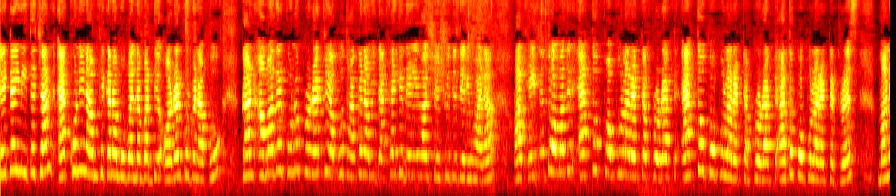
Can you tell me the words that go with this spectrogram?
যেটাই নিতে চান, এখনই নাম ঠিকানা, মোবাইল নাম্বার দিয়ে অর্ডার করবেন আপু। কারণ আমাদের কোনো প্রোডাক্টই আপু থাকে না, আমি দেখাইতে দেরি হয়, শেষ হইতে দেরি হয় না। আর এটা তো আমাদের এত পপুলার একটা প্রোডাক্ট এত পপুলার একটা প্রোডাক্ট এত পপুলার একটা ড্রেস মানে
